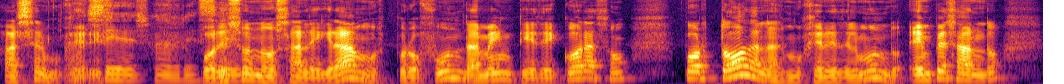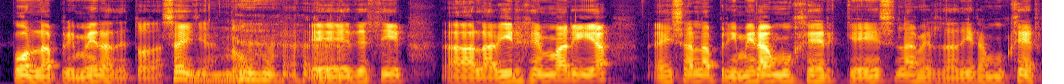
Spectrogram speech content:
a ser mujeres. por eso nos alegramos profundamente de corazón por todas las mujeres del mundo, empezando por la primera de todas ellas, ¿no? es decir, a la Virgen María, esa es la primera mujer que es la verdadera mujer.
